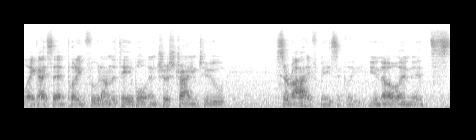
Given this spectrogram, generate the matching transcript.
like I said, putting food on the table and just trying to survive basically you know and it's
